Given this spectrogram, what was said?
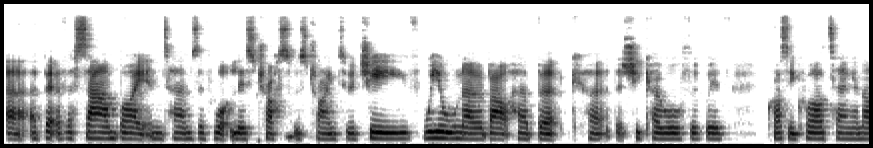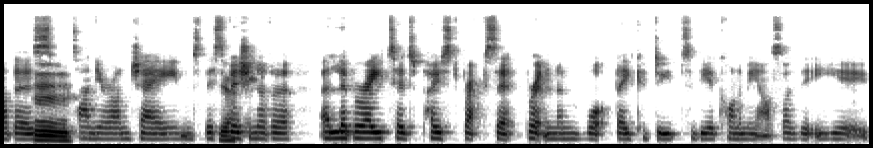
a, a, bit of a soundbite in terms of what Liz Truss was trying to achieve. We all know about her book uh, that she co authored with Kwasi Kwarteng and others, mm. Britannia Unchained, this yeah. vision of a, a liberated post Brexit Britain and what they could do to the economy outside the EU.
